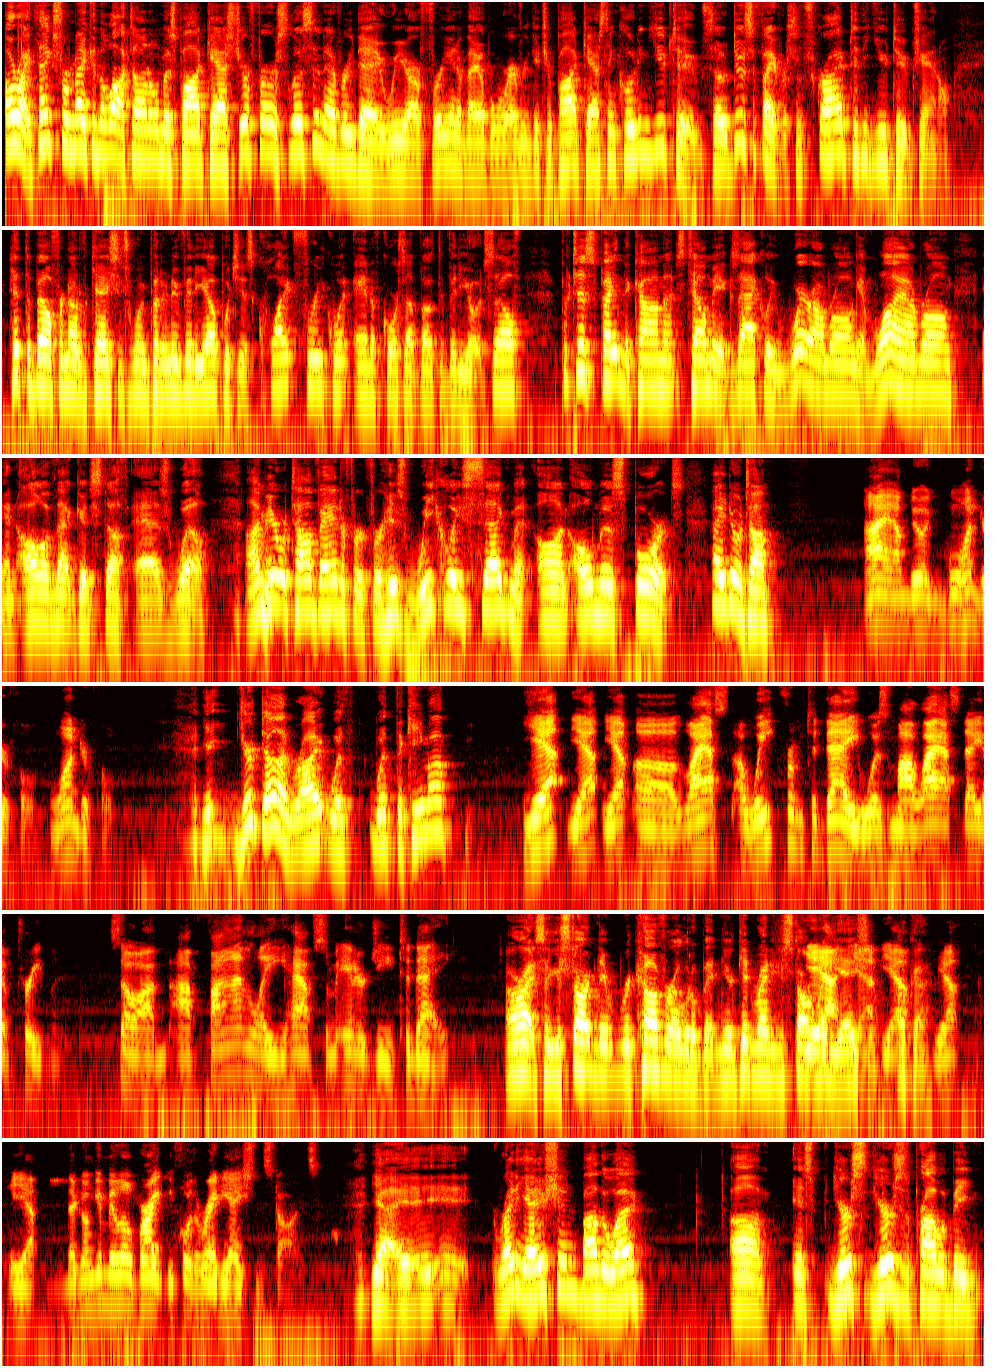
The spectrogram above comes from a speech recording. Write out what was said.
All right, thanks for making the Locked On Ole Miss podcast your first listen every day. We are free and available wherever you get your podcast, including YouTube. So do us a favor, subscribe to the YouTube channel. Hit the bell for notifications when we put a new video up, which is quite frequent, and of course, upvote the video itself. Participate in the comments, tell me exactly where I'm wrong and why I'm wrong, and all of that good stuff as well. I'm here with Tom Vanderford for his weekly segment on Ole Miss sports. How you doing, Tom? I am doing wonderful, wonderful. You're done, right, with with the chemo? Yep, yep, yep. Uh, last a week from today was my last day of treatment, so I'm I finally have some energy today. All right, so you're starting to recover a little bit, and you're getting ready to start yeah, radiation. Yeah, yeah, okay. Yep, yep. They're gonna give me a little break before the radiation starts. Yeah, it, it, radiation. By the way, um, it's yours. Yours is probably be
